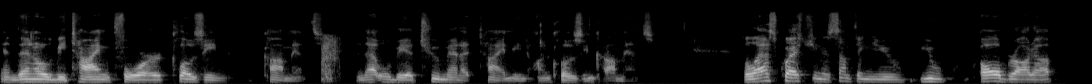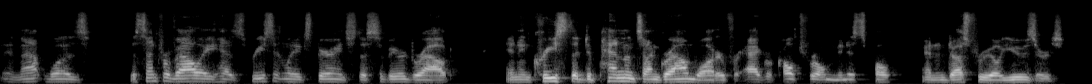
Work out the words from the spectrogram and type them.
and then it'll be time for closing comments, and that will be a two-minute timing on closing comments. The last question is something you you all brought up, and that was the Central Valley has recently experienced a severe drought and increased the dependence on groundwater for agricultural, municipal, and industrial users.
